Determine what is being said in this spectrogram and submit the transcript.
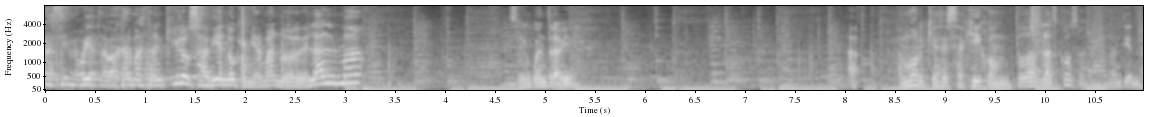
ahora sí me voy a trabajar más tranquilo sabiendo que mi hermano del alma se encuentra bien. Ah, amor, ¿qué haces aquí con todas las cosas? No entiendo.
